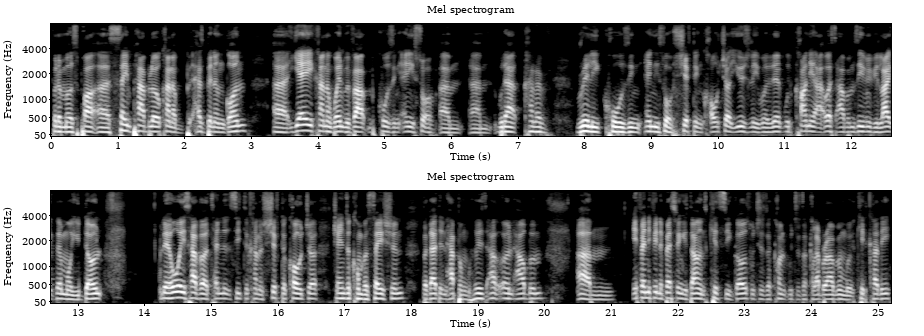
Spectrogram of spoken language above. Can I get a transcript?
for the most part. Uh, Saint Pablo kind of has been and gone. Uh, Ye kind of went without causing any sort of um, um, without kind of really causing any sort of shift in culture. Usually, with with Kanye West albums, even if you like them or you don't, they always have a tendency to kind of shift the culture, change the conversation. But that didn't happen with his own album. Um, if anything, the best thing he's done is Kids See Ghost, which is a which is a collab album with Kid Cudi,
